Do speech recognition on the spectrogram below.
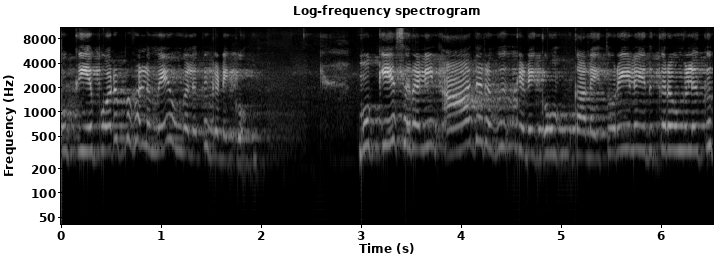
முக்கிய பொறுப்புகளுமே உங்களுக்கு கிடைக்கும். முக்கிய சிறலின் ஆதரவு கிடைக்கும். கலைத்துறையில் இருக்கிறவங்களுக்கு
